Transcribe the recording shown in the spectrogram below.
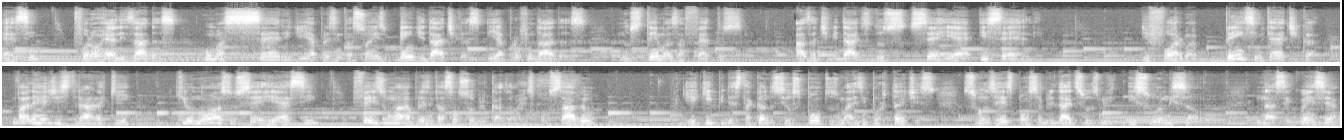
S, foram realizadas uma série de apresentações bem didáticas e aprofundadas nos temas afetos às atividades dos CRE e CL. De forma bem sintética, vale registrar aqui que o nosso CRS fez uma apresentação sobre o casal responsável de equipe, destacando seus pontos mais importantes, suas responsabilidades suas, e sua missão. Na sequência,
